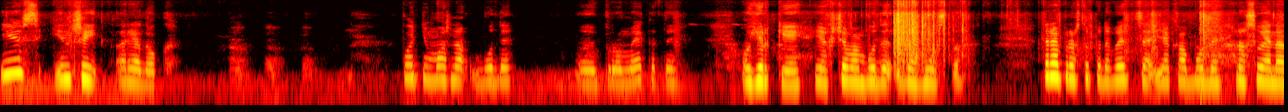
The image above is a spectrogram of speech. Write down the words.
І інший рядок. Потім можна буде е, промикати огірки, якщо вам буде загусто. Треба просто подивитися, яка буде рослина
